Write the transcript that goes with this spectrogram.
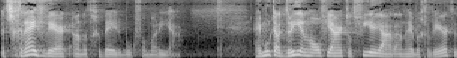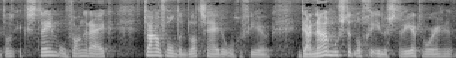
het schrijfwerk aan het gebedenboek van Maria. Hij moet daar drieënhalf jaar tot vier jaar aan hebben gewerkt. Het was extreem omvangrijk, 1200 bladzijden ongeveer. Daarna moest het nog geïllustreerd worden.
